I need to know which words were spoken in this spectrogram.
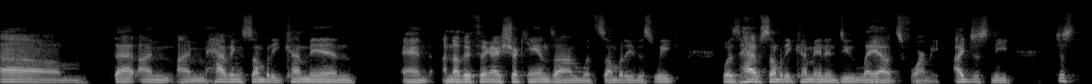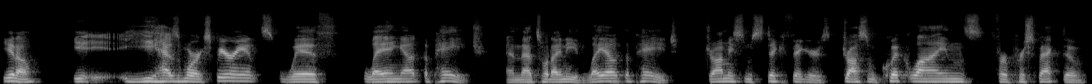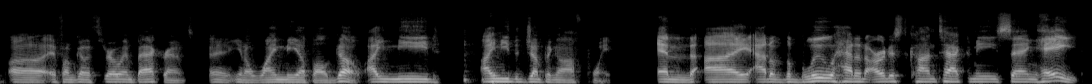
Um, that I'm I'm having somebody come in, and another thing I shook hands on with somebody this week was have somebody come in and do layouts for me. I just need just you know he, he has more experience with laying out the page, and that's what I need. Lay out the page draw me some stick figures draw some quick lines for perspective uh if i'm going to throw in backgrounds uh, you know wind me up i'll go i need i need the jumping off point. and i out of the blue had an artist contact me saying hey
